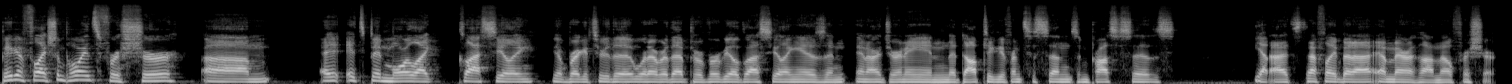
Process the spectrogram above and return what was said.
Big inflection points for sure. Um, it, has been more like glass ceiling, you know, breaking through the whatever that proverbial glass ceiling is in, in our journey and adopting different systems and processes. Yeah, uh, it's definitely been a, a marathon though, for sure.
